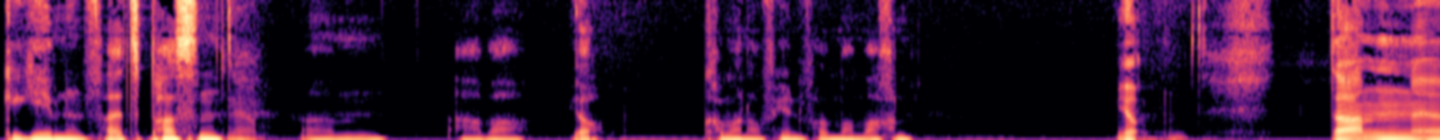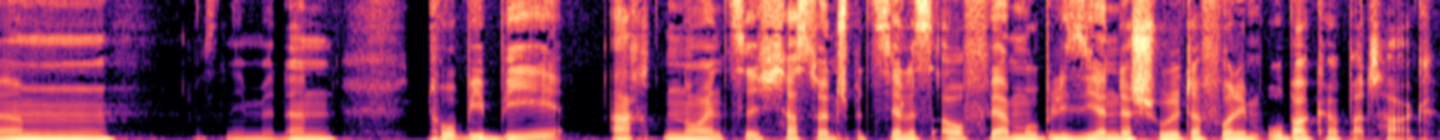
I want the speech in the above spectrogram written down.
gegebenenfalls passen. Ähm, aber ja, kann man auf jeden Fall mal machen. Ja. Dann, ähm, was nehmen wir denn? Tobi B. 98, hast du ein spezielles Aufwärmen, Mobilisieren der Schulter vor dem Oberkörpertag?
